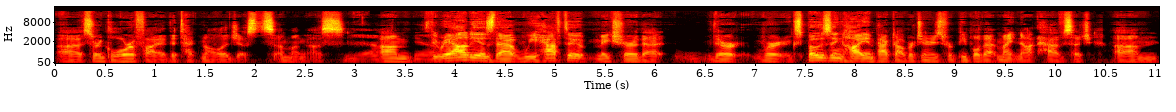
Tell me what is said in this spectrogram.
uh, sort of glorify the technologists among us. Yeah. Um, Yeah. The reality is that we have to make sure that there we're exposing high impact opportunities for people that might not have such. Um,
